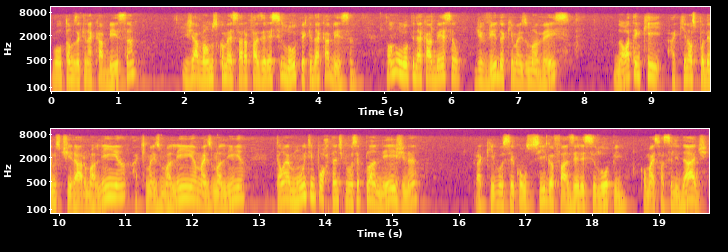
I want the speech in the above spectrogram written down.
voltamos aqui na cabeça e já vamos começar a fazer esse loop aqui da cabeça. Então no loop da cabeça eu divido aqui mais uma vez. Notem que aqui nós podemos tirar uma linha, aqui mais uma linha, mais uma linha. Então é muito importante que você planeje né, para que você consiga fazer esse looping com mais facilidade,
